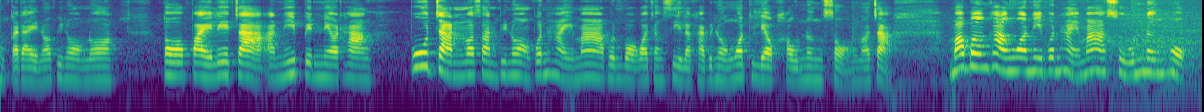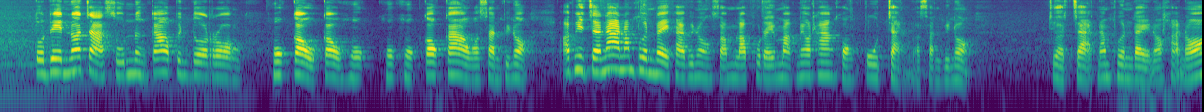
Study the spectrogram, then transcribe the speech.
ำกระไดเนาะพี่น้องเนาะต่อไปเลยจ้าอันนี้เป็นแนวทางปู้จันว่าสันพี่น้องเพิ่นไห้มาเพิ่นบอกว่าจังสี่แหละค่ะพี่น้องงวดที่แล้วเขาหนึ่งสองเนาะจ้ะมาเบิงค่ะงวดนี้เพิ่นไห้มาศูนย์หนึ่งหกตัวเด่นเนาะจ้ะศูนย์หนึ่งเก้าเป็นตัวรองหกเก้าเก้าหกหกหกเก้าเก้าว่าสันพี่น้องเอาพิจารณาน้ำเพิ่นใดค่ะพี่น้องสำหรับผู้ใดมักแนวทางของปูจันว่าสันพี่น้องเจิดจาดน้ำเพิ่นใดเนาะค่ะเนาะ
